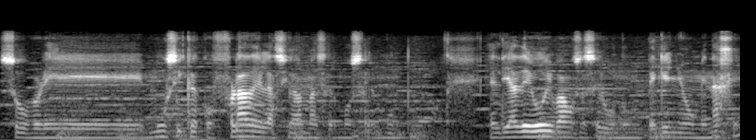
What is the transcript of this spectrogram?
sobre música cofrada de la ciudad más hermosa del mundo. El día de hoy vamos a hacer un, pequeño homenaje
